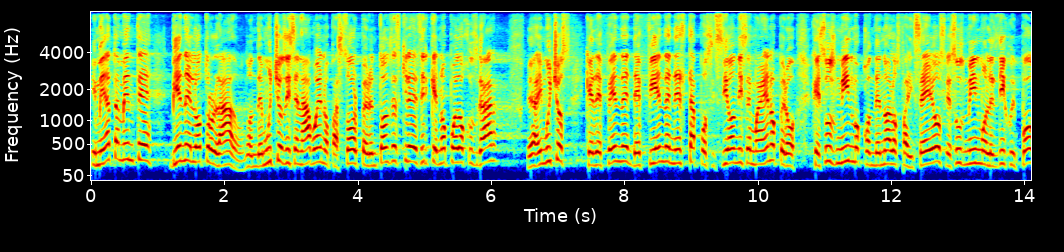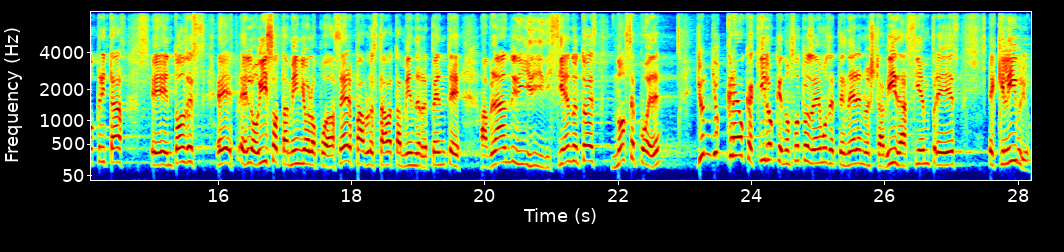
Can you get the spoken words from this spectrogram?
inmediatamente viene el otro lado, donde muchos dicen, ah, bueno, pastor, pero entonces quiere decir que no puedo juzgar. Hay muchos que defienden, esta posición, dicen, bueno, pero Jesús mismo condenó a los fariseos, Jesús mismo les dijo hipócritas, eh, entonces eh, Él lo hizo, también yo lo puedo hacer, Pablo estaba también de repente hablando y, diciendo, entonces no se puede. Yo, creo que aquí lo que nosotros debemos de tener en nuestra vida siempre es equilibrio.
